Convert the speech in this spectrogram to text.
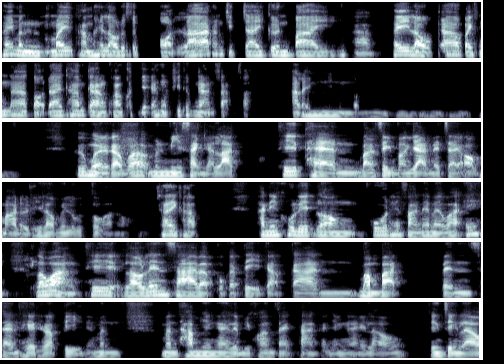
ให้มันไม่ทำให้เรารู้สึกอ่อนล้าทางจิตใจเกินไปครับให้เราก้าวไปข้างหน้าต่อได้ท่ามกลางความขัดแย้งของที่ทำงานสามฝ่ายอะไรอย่างนี้อืมอืมอืมอืมอืมอืมคือเหมือนกับว่ามันมีสัญลักษณ์ที่แทนบางสิ่งบางอย่างในใจออกมาโดยที่เราไม่รู้ตัวเนาะใช่ครับทีนี้ครูฤทธิ์ลองพูดให้ฟังได้ไหมว่า เอ๊ะ ระหว่างที่เราเล่นทรายแบบปกติกับการบำบัดเป็นแซนเทเทอราปีเนี่ยมันมันทำยังไงหรือมีความแตกต่างกันยังไงแล้ว จริง ๆ แล้ว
